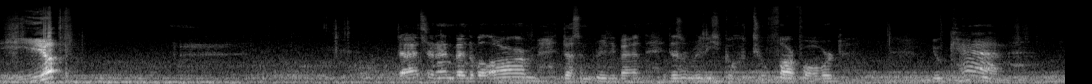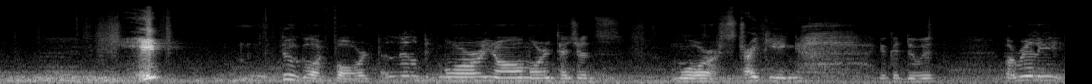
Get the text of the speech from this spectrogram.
yup. That's an unbendable arm. Doesn't really bend. It doesn't really go too far forward. You can Do going forward a little bit more, you know, more intentions, more striking. You could do it, but really,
